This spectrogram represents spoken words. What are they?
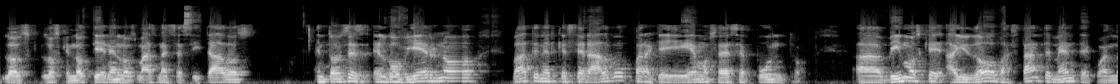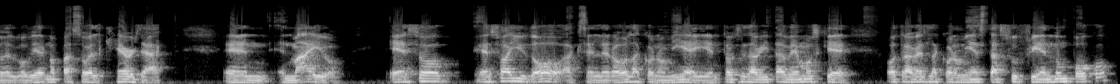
los, los que no tienen, los más necesitados. Entonces, el gobierno va a tener que hacer algo para que lleguemos a ese punto. Ah, vimos que ayudó bastantemente cuando el gobierno pasó el CARES Act en, en mayo. Eso, eso ayudó, aceleró la economía y entonces ahorita vemos que otra vez la economía está sufriendo un poco.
